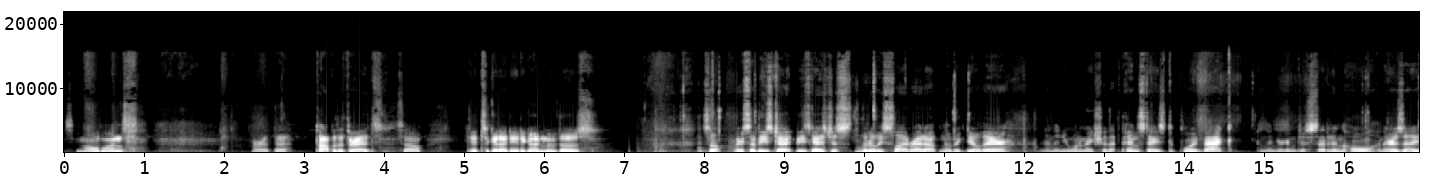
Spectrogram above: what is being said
See, my old ones are at the top of the threads, so it's a good idea to go ahead and move those. So, like I said, these, these guys just literally slide right up, no big deal there and then you want to make sure that pin stays deployed back and then you're going to just set it in the hole. And there's a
